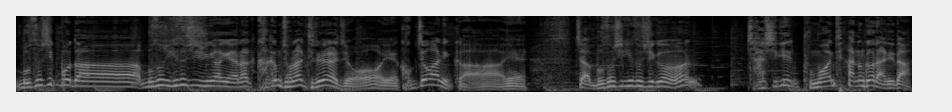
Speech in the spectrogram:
무소식보다 무소식 희소식 중요한 게 아니라 가끔 전화를 드려야죠. 예, 걱정하니까. 예. 자, 무소식 희소식은 자식이 부모한테 하는 건 아니다.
